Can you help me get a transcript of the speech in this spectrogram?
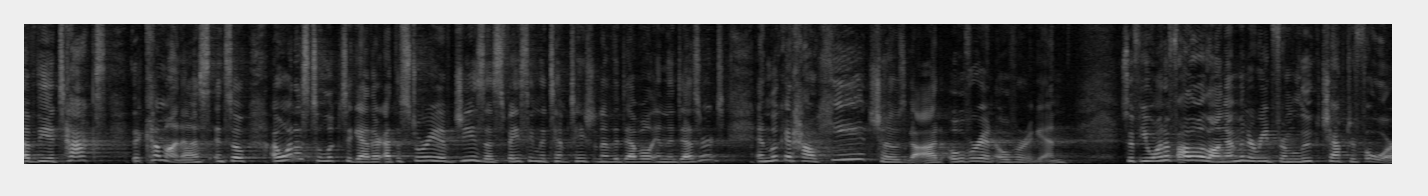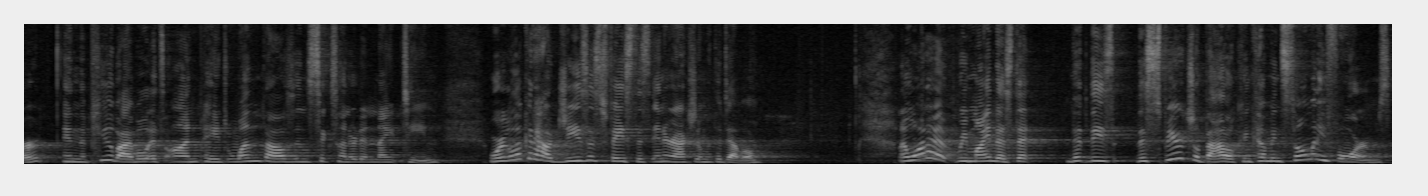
of the attacks that come on us? And so I want us to look together at the story of Jesus facing the temptation of the devil in the desert and look at how he chose God over and over again. So if you want to follow along, I'm going to read from Luke chapter 4. In the Pew Bible, it's on page 1619. We're going to look at how Jesus faced this interaction with the devil. And I want to remind us that, that these, this spiritual battle can come in so many forms.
